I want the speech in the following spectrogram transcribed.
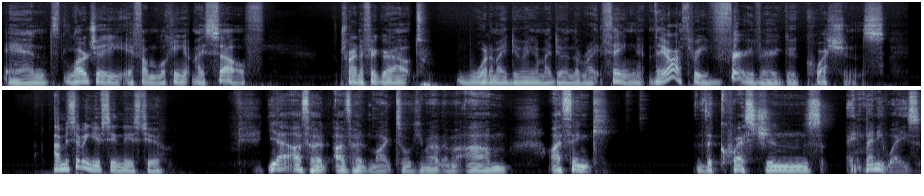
And largely, if I'm looking at myself, trying to figure out what am I doing? Am I doing the right thing? They are three very, very good questions. I'm assuming you've seen these two. Yeah, I've heard I've heard Mike talking about them. Um, I think the questions, in many ways,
